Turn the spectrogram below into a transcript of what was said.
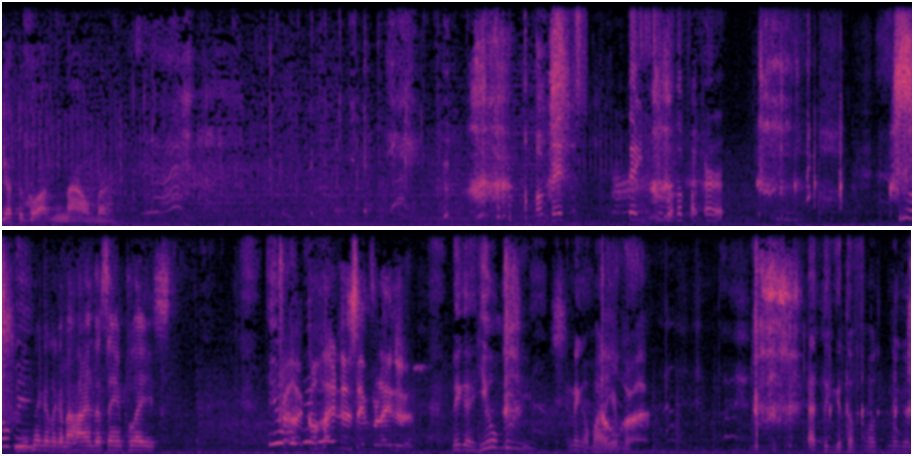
You have to go out now, bro. Oh, bitch. Thank you, motherfucker. Heal These niggas are gonna hide in the same place. Heal Bro, me. go hide in the same place, bro. Nigga, heal me. Nigga, I'm out of here, bro. bro. That thing get the fuck, nigga.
